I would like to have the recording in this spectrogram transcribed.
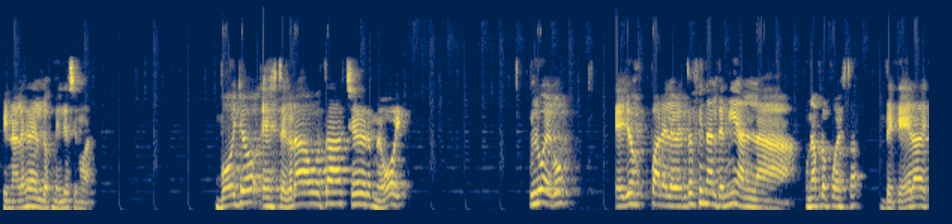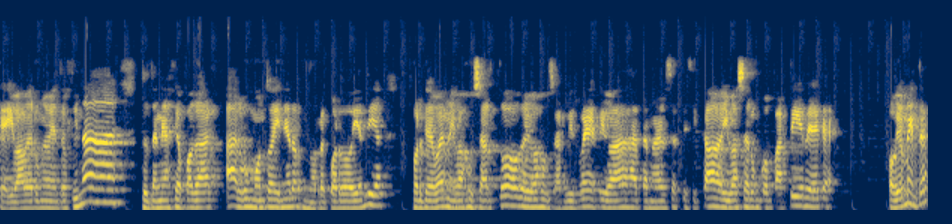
finales del 2019. Voy yo, este, grabo, está chévere, me voy. Luego, ellos para el evento final tenían la, una propuesta de que era de que iba a haber un evento final, tú tenías que pagar algún monto de dinero, no recuerdo hoy en día, porque bueno, ibas a usar todo, ibas a usar Bitret, ibas a tener el certificado, iba a ser un compartir, y de que, obviamente,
